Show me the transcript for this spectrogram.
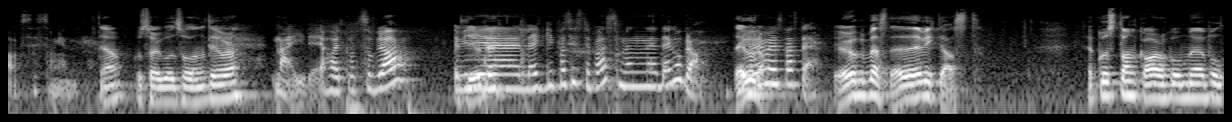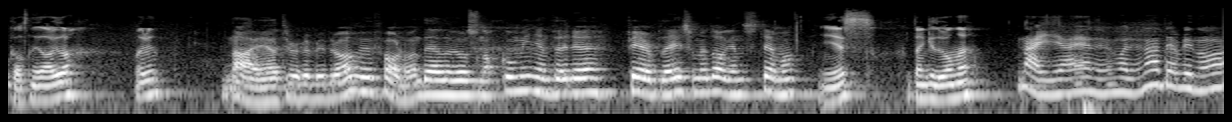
av sesongen. Ja, Hvordan har det gått så langt i år, da? Nei, det har ikke gått så bra. Vi legger eh, ligger på sisteplass, men det går bra. Det går Vi bra. gjør vårt beste. Gjør vårt beste, det er viktigst. Ja, Hvilke tanker har dere om podkasten i dag, da? Marvin? Nei, jeg tror det blir bra. Vi har nå en del å snakke om innenfor Fair Play, som er dagens tema. Yes. Hva tenker du, Anne? Nei, jeg er enig med Marvin. Det blir noe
